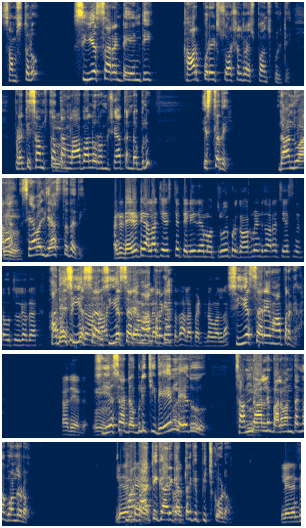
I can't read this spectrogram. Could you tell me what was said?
సంస్థలు? సిఎస్ఆర్ అంటే ఏంటి? Corporate social responsibility. ప్రతి సంస్థ తన లాభాల్లో రెండు శాతం డబ్బులు ఇస్తుంది. దాని ద్వారా సేవలు చేస్తుంది అది. అంటే డైరెక్ట్ అలా చేస్తే తెలియదేమో త్రూ ఇప్పుడు గవర్నమెంట్ ద్వారా చేసినట్టు అవుతుంది కదా. అదే మార్గదర్శకం CSR ఏం ఆపరుగా? అలా పెట్టడం వల్ల? సిఎస్ఆర్ ఏం ఆపరుగా? అదే అదే. సిఎస్ఆర్ డబ్బులు ఇచ్చి ఇదేం లేదు. చందాలని బలవంతంగా పొందడం మన లేదంటే పార్టీ కార్యకర్తలకి ఇప్పించుకోవడం. లేదంటే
